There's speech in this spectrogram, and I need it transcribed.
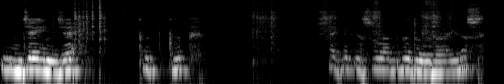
ince ince kıp kıp şekilde soğanı da doğruyoruz.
